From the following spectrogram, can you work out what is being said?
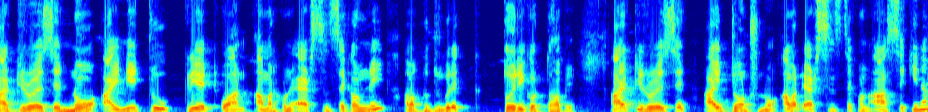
আরেকটি রয়েছে no I need to create one আমার কোনো অ্যাডসেন্স অ্যাকাউন্ট নেই, আমাকে নতুন করে তৈরি করতে হবে। আরেকটি রয়েছে আই ডোন্ট নো আমার অ্যাডসেন্স অ্যাকাউন্ট আছে কিনা,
